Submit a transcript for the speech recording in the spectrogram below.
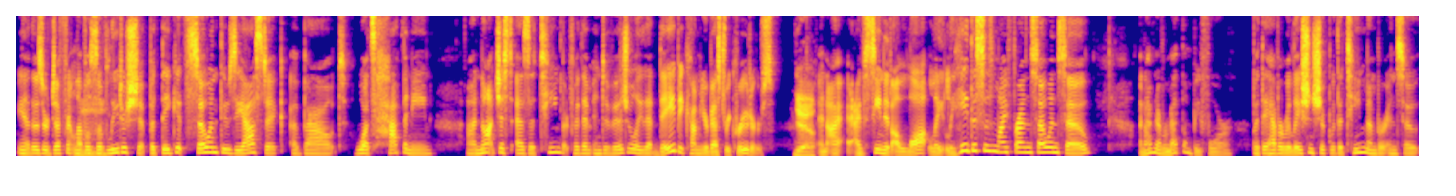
You know, those are different levels of leadership, but they get so enthusiastic about what's happening, uh, not just as a team, but for them individually, that they become your best recruiters. Yeah. And I, I've seen it a lot lately. Hey, this is my friend so and so. And I've never met them before, but they have a relationship with a team member. And so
